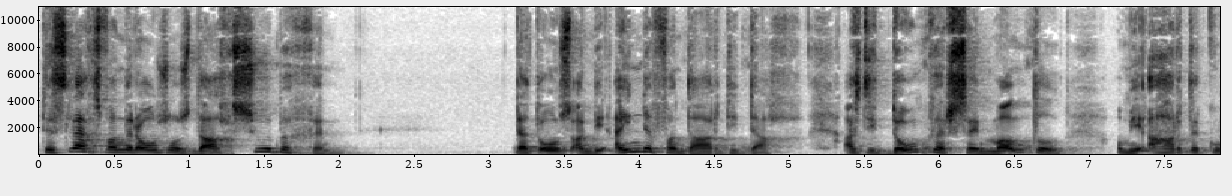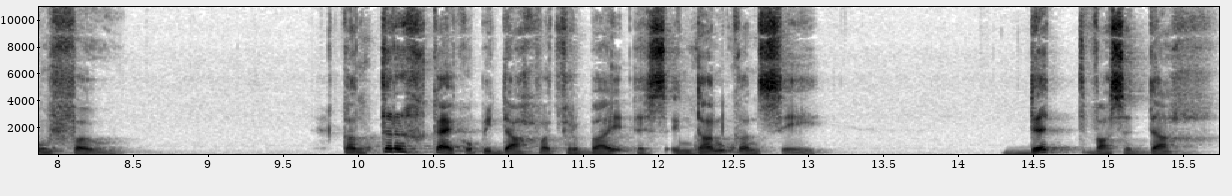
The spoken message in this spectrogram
Dit slegs wanneer ons ons dag so begin dat ons aan die einde van daardie dag as die donker sy mantel om die aarde kom vou kan terugkyk op die dag wat verby is en dan kan sê dit was 'n dag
